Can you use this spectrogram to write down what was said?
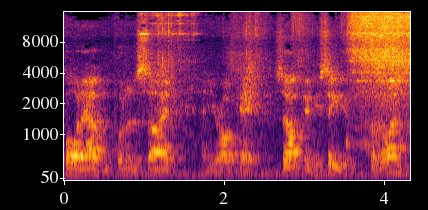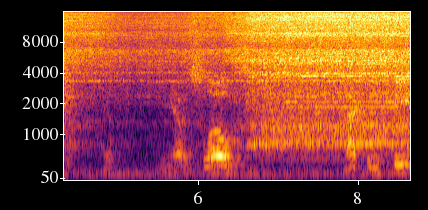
pull it out and put it aside, and you're okay. So, if you see, you put it on. You have it slow, maximum speed,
